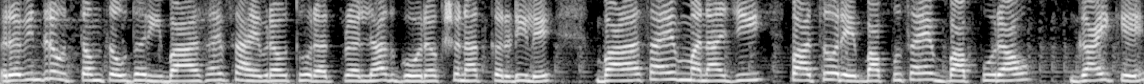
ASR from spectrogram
रवींद्र उत्तम चौधरी बाळासाहेब साहेबराव थोरात प्रल्हाद गोरक्षनाथ कर्डिले बाळासाहेब मनाजी पाचोरे बापूसाहेब बापूराव गायके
